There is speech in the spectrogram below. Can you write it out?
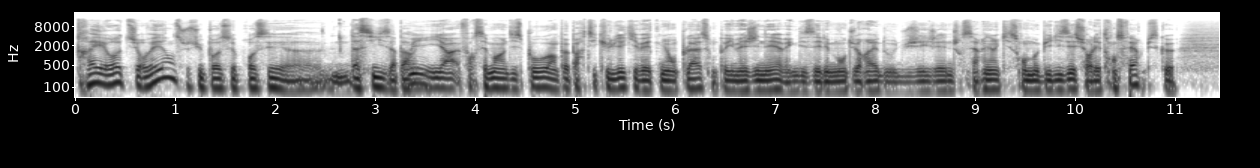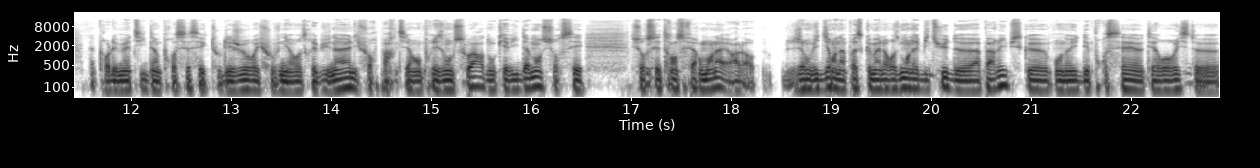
très haute surveillance, je suppose, ce procès d'assises à Paris. Oui, il y a forcément un dispo un peu particulier qui va être mis en place. On peut imaginer avec des éléments du RAID ou du GIGN, j'en sais rien, qui seront mobilisés sur les transferts, puisque la problématique d'un procès, c'est que tous les jours, il faut venir au tribunal, il faut repartir en prison le soir. Donc évidemment, sur ces sur ces transferts-là, alors j'ai envie de dire, on a presque malheureusement l'habitude euh, à Paris, puisque on a eu des procès euh, terroristes euh,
